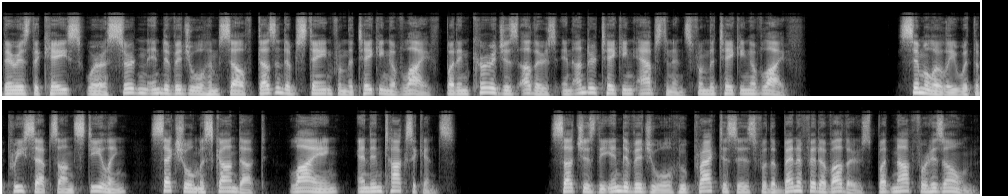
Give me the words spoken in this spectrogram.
There is the case where a certain individual himself doesn't abstain from the taking of life but encourages others in undertaking abstinence from the taking of life. Similarly, with the precepts on stealing, sexual misconduct, lying, and intoxicants such is the individual who practices for the benefit of others but not for his own.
